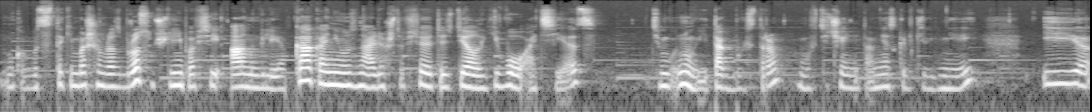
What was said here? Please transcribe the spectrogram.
ну, как бы с таким большим разбросом чуть ли не по всей Англии. Как они узнали, что все это сделал его отец, тем, ну, и так быстро, в течение там нескольких дней, и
